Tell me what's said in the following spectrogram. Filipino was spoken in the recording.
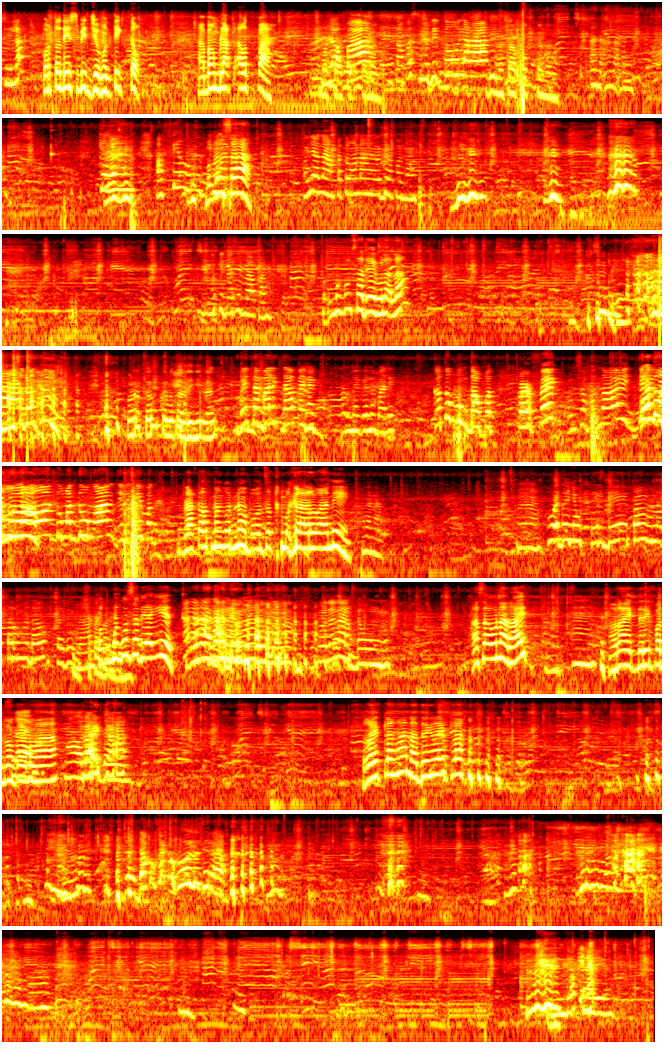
sila? For today's video, mag-tiktok. Habang blackout pa. Wala pa. Tapos mo dito na ha. Di masakop ka nun. Ano, ano, ano. Kaya, I feel. Magunsa! Ayan na, katungan na ang pa na. Makita si Papa. Magunsa di ay wala lang. Puro to, tulo kalingi lang. Wait, na balik daw kay nag nag ano balik. Katubong dapat perfect. Ang sabot na ay. Dito mo na oh, dungan-dungan. Iligay mag Blackout manggod no. Bukod sa maglaro ani. Ano na? Ah. Huwag daw yung tilde. Pang tarong na daw. Pag magunsa di ay it. Ano na? Wala na. Dawong no. Asa una, right? Alright, diri padlong kayo ha. Right na. Right lang ha, nadring right lang. Dako ka kagulo dira. okay na?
